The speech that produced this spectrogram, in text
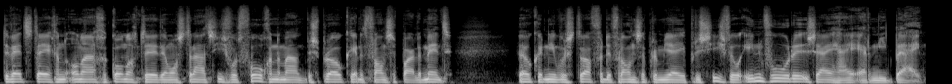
De wet tegen onaangekondigde demonstraties wordt volgende maand besproken in het Franse parlement. Welke nieuwe straffen de Franse premier precies wil invoeren, zei hij er niet bij.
